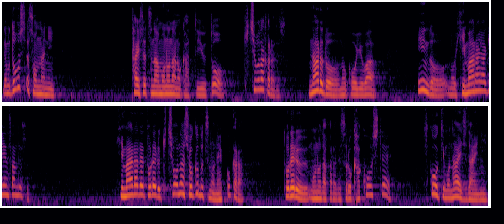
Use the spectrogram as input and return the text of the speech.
でもどうしてそんなに大切なものなのかっていうと貴重だからです。ナルドの香油はインドのヒマラヤ原産です。ヒマラヤで取れる貴重な植物の根っこから取れるものだからでそれを加工して飛行機もない時代に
